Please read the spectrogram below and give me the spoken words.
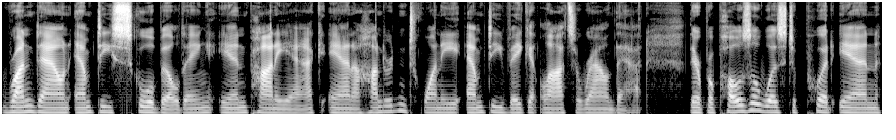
rundown empty school building in Pontiac and 120 empty vacant lots around that. Their proposal was to put in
